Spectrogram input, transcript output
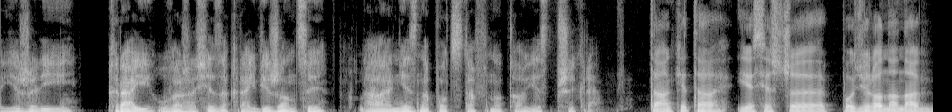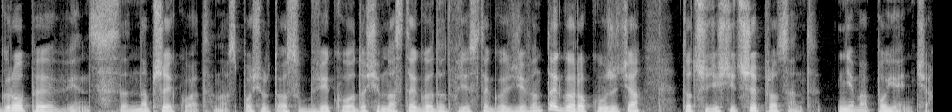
jeżeli kraj uważa się za kraj wierzący, a nie zna podstaw, no to jest przykre. Ta ankieta jest jeszcze podzielona na grupy, więc na przykład no, spośród osób w wieku od 18 do 29 roku życia to 33% nie ma pojęcia.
